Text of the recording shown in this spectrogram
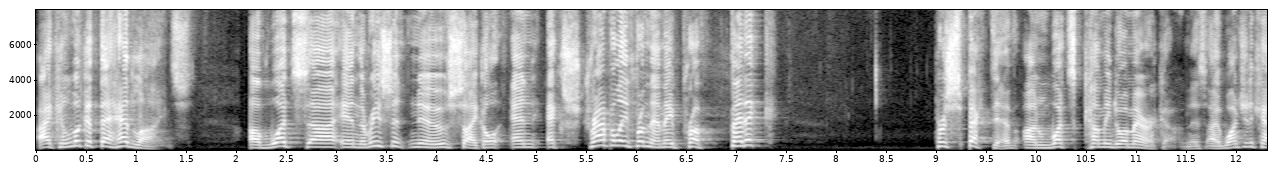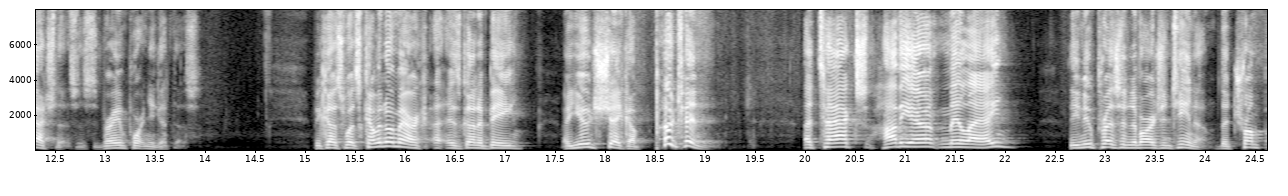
I can look at the headlines of what's uh, in the recent news cycle and extrapolate from them a prophetic perspective on what's coming to America. And this, I want you to catch this. It's very important you get this. Because what's coming to America is going to be a huge shakeup. Putin attacks Javier Milei, the new president of Argentina, the Trump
